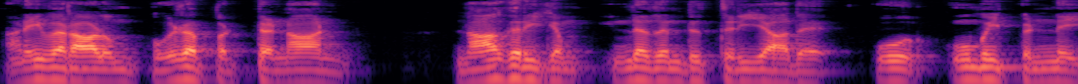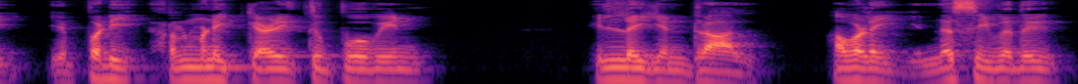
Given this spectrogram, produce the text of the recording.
அனைவராலும் புகழப்பட்ட நான் நாகரிகம் இன்னதென்று தெரியாத ஓர் ஊமை பெண்ணை எப்படி அரண்மனைக்கு அழைத்துப் போவேன்? இல்லை என்றால் அவளை என்ன செய்வது?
